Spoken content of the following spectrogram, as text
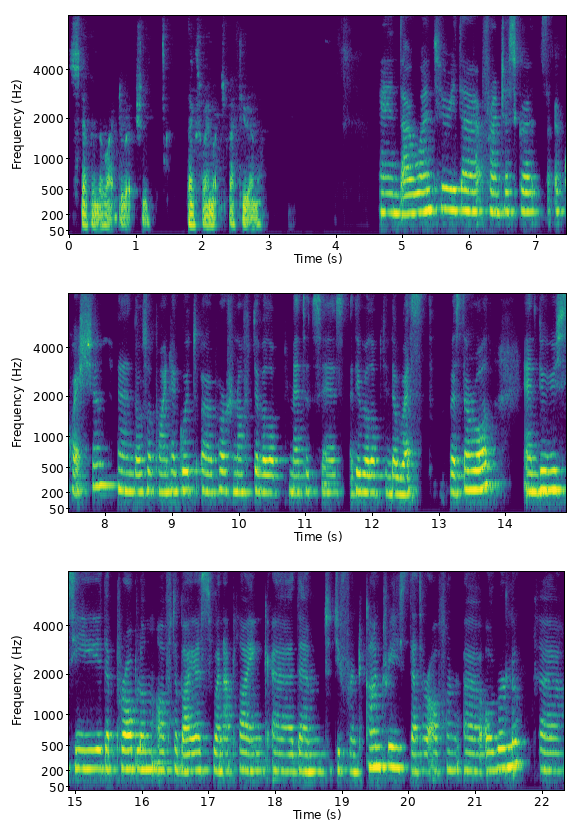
step in the right direction. Thanks very much. Back to you, Emma. And I want to read uh, Francesca's question and also point a good uh, portion of developed methods is developed in the West, Western world. And do you see the problem of the bias when applying uh, them to different countries that are often uh, overlooked? Uh,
